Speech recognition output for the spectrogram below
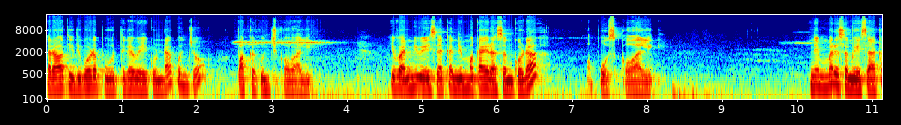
తర్వాత ఇది కూడా పూర్తిగా వేయకుండా కొంచెం పక్కకు ఉంచుకోవాలి. ఇవన్నీ వేసాక నిమ్మకాయ రసం కూడా పోసుకోవాలి. నిమ్మరసం వేసాక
